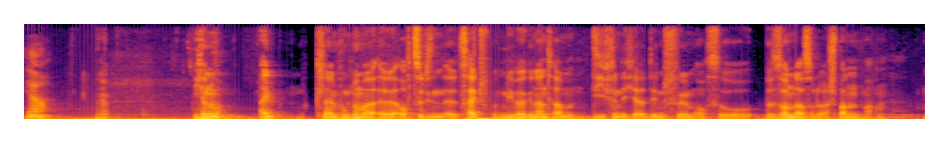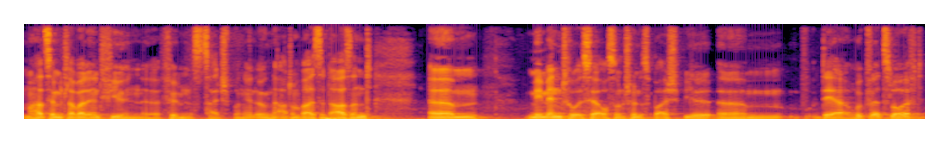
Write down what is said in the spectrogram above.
ja. Ja. Ich habe noch einen kleinen Punkt nochmal äh, auch zu diesen äh, Zeitsprüngen, die wir genannt haben. Die finde ich ja den Film auch so besonders oder spannend machen. Man hat es ja mittlerweile in vielen äh, Filmen, dass Zeitsprünge in irgendeiner Art und Weise da sind. Ähm, Memento ist ja auch so ein schönes Beispiel, ähm, der rückwärts läuft.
